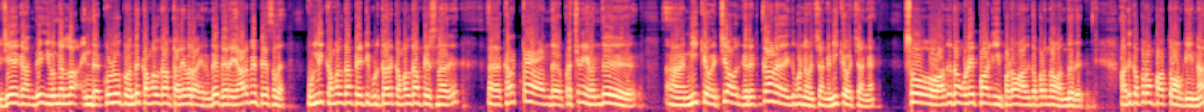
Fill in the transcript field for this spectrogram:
விஜயகாந்த் இவங்கெல்லாம் இந்த குழுவுக்கு வந்து கமல் தான் தலைவராக இருந்து வேற யாருமே பேசல. ஒன்லி கமல் தான் பேட்டி கொடுத்தாரு கமல் தான் பேசினாரு. கரெக்டாக அந்த பிரச்சனையை வந்து நீக்க வச்சு அவருக்கு ரெட் கார்டை இது பண்ண வச்சாங்க நீக்க வச்சாங்க. ஸோ அதுதான் உழைப்பாளி படம் அதுக்கப்புறம் தான் வந்தது. அதுக்கப்புறம் பார்த்தோம் அப்படின்னா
